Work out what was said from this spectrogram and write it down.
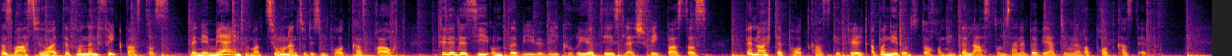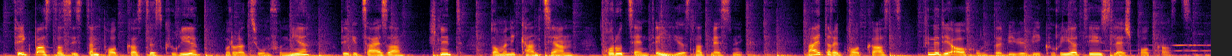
Das war's für heute von den Fakebusters. Wenn ihr mehr Informationen zu diesem Podcast braucht, findet ihr sie unter www.kurier.at slash fakebusters. Wenn euch der Podcast gefällt, abonniert uns doch und hinterlasst uns eine Bewertung in eurer Podcast-App. Fakebusters ist ein Podcast des Kurier, Moderation von mir, Birgit Seiser, Schnitt Dominik Kanzian, Produzent Elias Nadmesnik. Weitere Podcasts findet ihr auch unter www.kurier.at slash podcasts.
